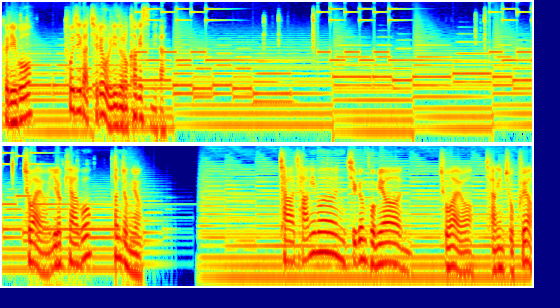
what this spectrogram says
그리고 토지 가치를 올리도록 하겠습니다. 좋아요. 이렇게 하고 턴 종료. 자, 장임은 지금 보면 좋아요. 장임 좋고요.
